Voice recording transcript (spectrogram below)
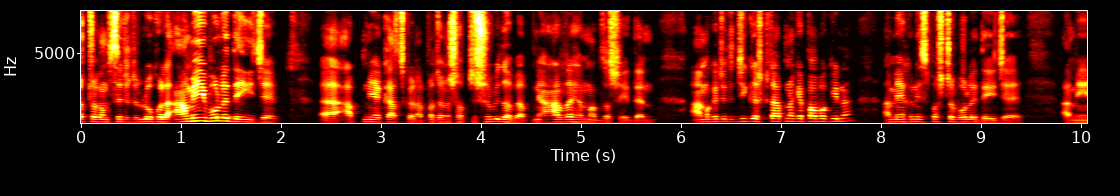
চট্টগ্রাম সিলেটের লোক হলে আমিই বলে দেই যে আপনি এক কাজ করেন আপনার জন্য সবচেয়ে সুবিধা হবে আপনি আর রেহান মাদ্রাসায় দেন। আমাকে যদি জিজ্ঞেস করে আপনাকে পাবো কি না? আমি এখন স্পষ্ট বলে দেই যে আমি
